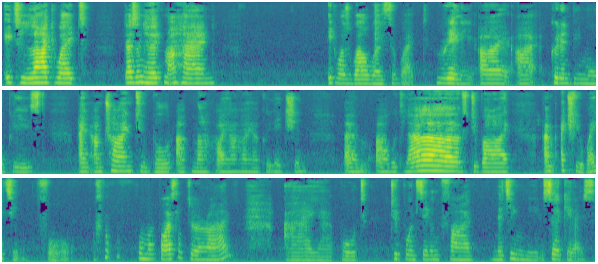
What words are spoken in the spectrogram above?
it's lightweight. Doesn't hurt my hand. It was well worth the wait. Really, I, I couldn't be more pleased. And I'm trying to build up my HiyaHiya collection. Um, I would love to buy I'm actually waiting for for my parcel to arrive. I uh, bought 2.75 knitting needles, circulars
